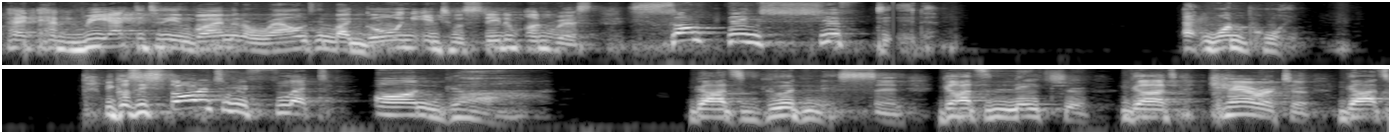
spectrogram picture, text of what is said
had, had reacted to the environment around him by going into a state of unrest, something shifted at one point because he started to reflect on God. God's goodness and God's nature, God's character, God's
